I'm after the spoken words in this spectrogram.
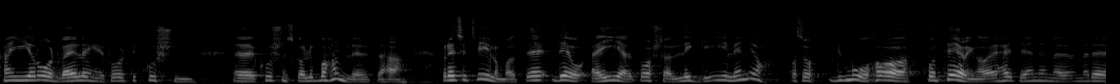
Kan gi råd veiledning i forhold til hvordan, eh, hvordan skal du behandle dette her. For det er ikke tvil om at det, det å eie et varsel ligger i linja. Altså, du må ha håndteringa. Jeg er helt enig med, med, det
